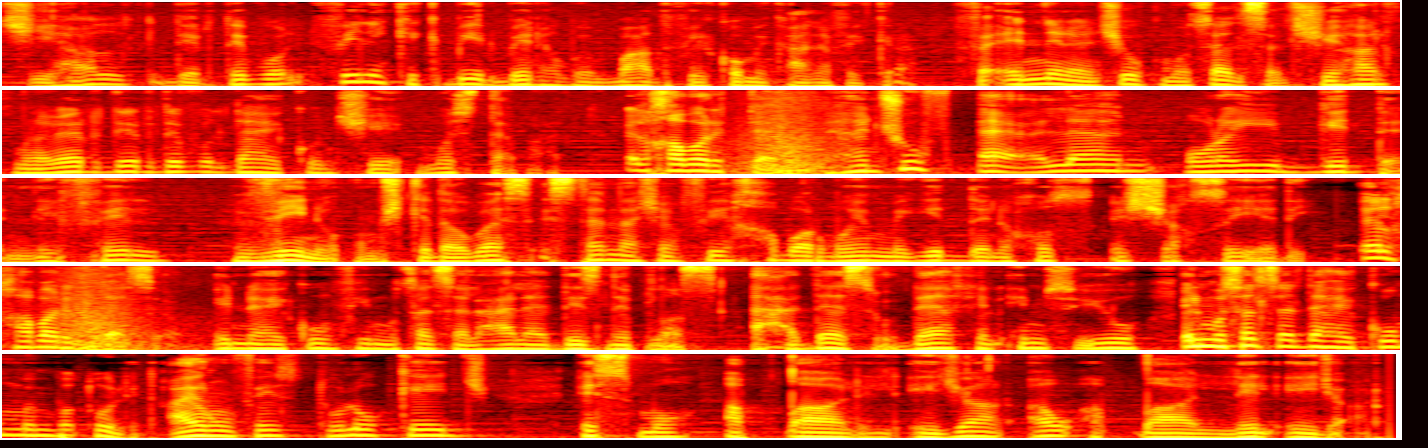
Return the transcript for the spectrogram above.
She-Hulk Daredevil في link كبير بينهم وبين بعض في ال comic على فكرة. فإننا نشوف مسلسل She-Hulk من غير Daredevil ده هيكون شيء مستبعد. الخبر الثاني هنشوف إعلان قريب جدا لفيلم Venom ومش كده وبس استنى عشان في خبر مهم جدا يخص الشخصية دي. الخبر التاسع إن هيكون في مسلسل على Disney Plus أحداثه داخل MCU المسلسل ده هيكون من بطولة Iron Fist و Luke Cage اسمه أبطال الإيجار أو أبطال للإيجار.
